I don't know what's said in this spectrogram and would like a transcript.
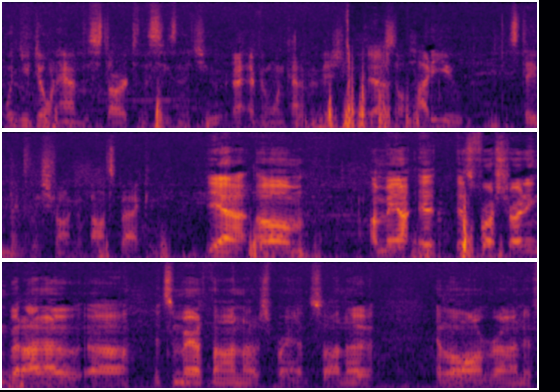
When you don't have the start to the season that you uh, everyone kind of envisioned for Yeah. yourself, how do you stay mentally strong and bounce back? And Yeah, um, I mean, I- it, it's frustrating, but I know uh, it's a marathon, not a sprint. So I know in the long run, if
